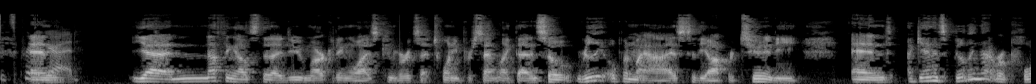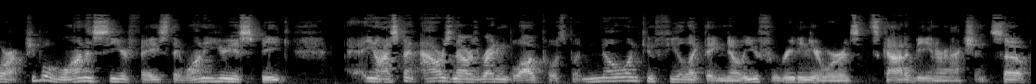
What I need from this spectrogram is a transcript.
It's pretty and, good. Yeah, nothing else that I do marketing wise converts at 20% like that. And so really opened my eyes to the opportunity. And again, it's building that rapport. People want to see your face. They want to hear you speak. You know, I spent hours and hours writing blog posts, but no one can feel like they know you from reading your words. It's got to be interaction. So,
